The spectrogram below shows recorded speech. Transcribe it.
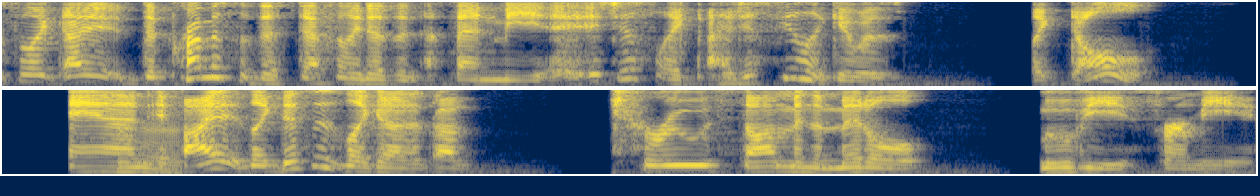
So like i the premise of this definitely doesn't offend me. It- it's just like i just feel like it was like dull. And Mhm. if i like this is like a, a true thumb in the middle movie for me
